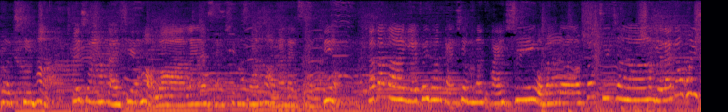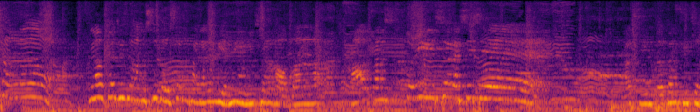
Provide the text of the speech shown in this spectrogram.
客气哈，非常感谢哈，哇，来来三星官哈，来来场长。那当然也非常感谢我们的台西，我们的分局长也来到会场了。那分局长是否上台来勉励一下好吗？好，掌声鼓励一下，谢谢。有请我们的分局长。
